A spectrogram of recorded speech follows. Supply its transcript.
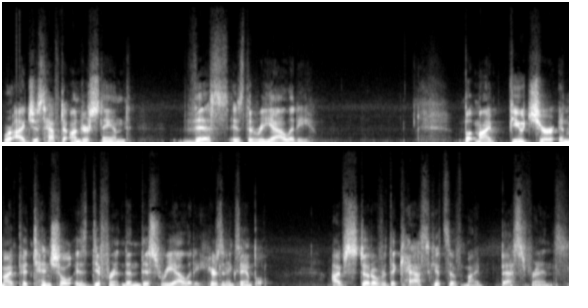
where I just have to understand this is the reality. But my future and my potential is different than this reality. Here's an example I've stood over the caskets of my best friends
